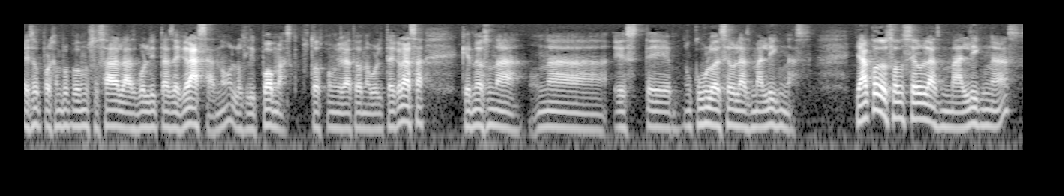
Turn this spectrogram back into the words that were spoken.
Eso, por ejemplo, podemos usar las bolitas de grasa, ¿no? Los lipomas, que pues, todos podemos llegar a tener una bolita de grasa, que no es una, una, este, un cúmulo de células malignas. Ya cuando son células malignas,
